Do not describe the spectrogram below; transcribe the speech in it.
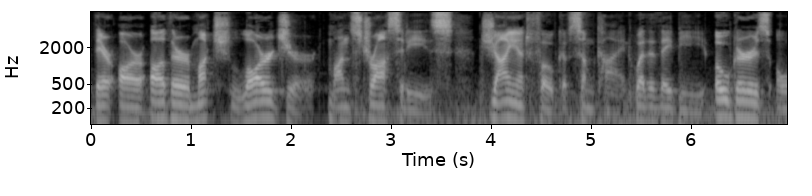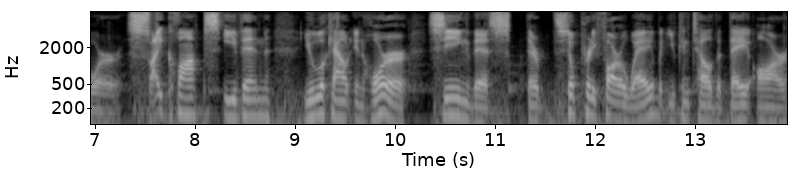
There are other much larger monstrosities, giant folk of some kind, whether they be ogres or cyclops even. You look out in horror seeing this, they're still pretty far away, but you can tell that they are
